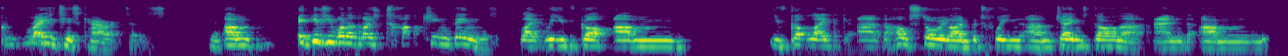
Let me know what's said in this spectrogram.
greatest characters. Yeah. Um, it gives you one of the most touching things, like where you've got um, you've got like uh, the whole storyline between um James Garner and um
